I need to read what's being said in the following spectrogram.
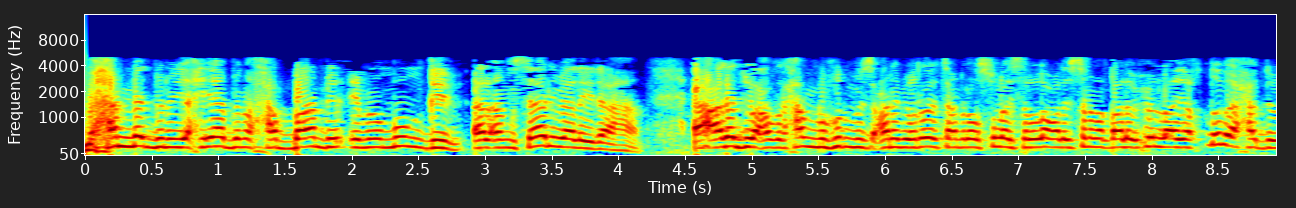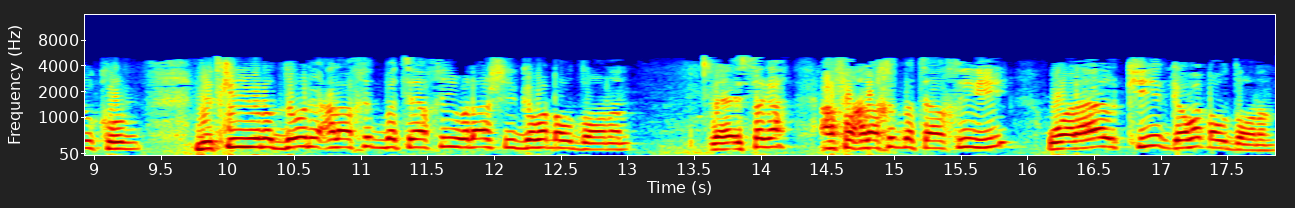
محمد بن يحيى بن حبان بن منقذ الأنصاري بالإلهة أعرج عبد الرحمن بن هرمز عن أبي هريرة عن رسول الله صلى الله عليه وسلم قال وحول لا يخطب أحدكم midkii يندوني على خطبة أخيه ولا شيء قبض أو دونا استقع عفوا على خطبة أخيه ولا كي قبض أو دونا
